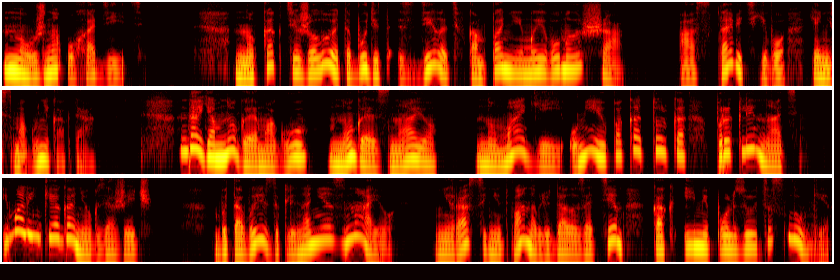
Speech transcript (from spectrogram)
нужно уходить. Но как тяжело это будет сделать в компании моего малыша, а оставить его я не смогу никогда. Да, я многое могу, многое знаю, но магией умею пока только проклинать и маленький огонек зажечь. Бытовые заклинания знаю. Не раз и не два наблюдала за тем, как ими пользуются слуги.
